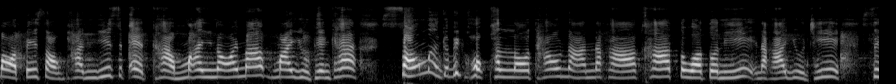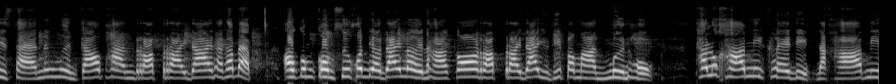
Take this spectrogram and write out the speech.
ปอร์ตปี 2021 ค่ะ ไม่น้อยมากไม่อยู่เพียงแค่ 20,000กับอีก6,000โลเท่านั้นนะคะ ค่าตัวตัวนี้นะคะอยู่ที่ 419,000 รับรายได้นะถ้าแบบเอากลมๆซื้อคนเดียวได้เลยนะคะ ก็รับรายได้อยู่ที่ประมาณ 16,000ถ้าลูกค้ามีเครดิตนะคะ มี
